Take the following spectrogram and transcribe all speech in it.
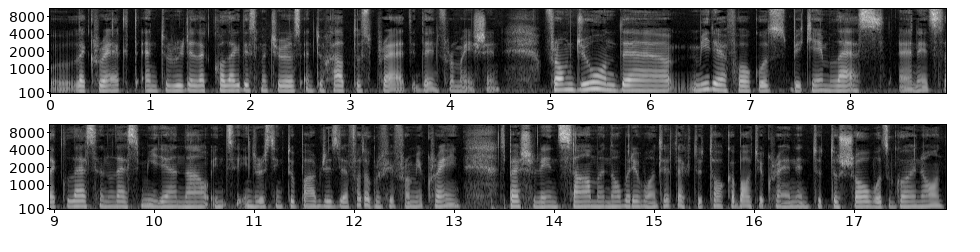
like react and to really like collect these materials and to help to spread the information. From June, the media focus became less, and it's like less and less media now. It's interesting to publish the photography from Ukraine, especially in summer. Nobody wanted like to talk about Ukraine and to, to show what's going on.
